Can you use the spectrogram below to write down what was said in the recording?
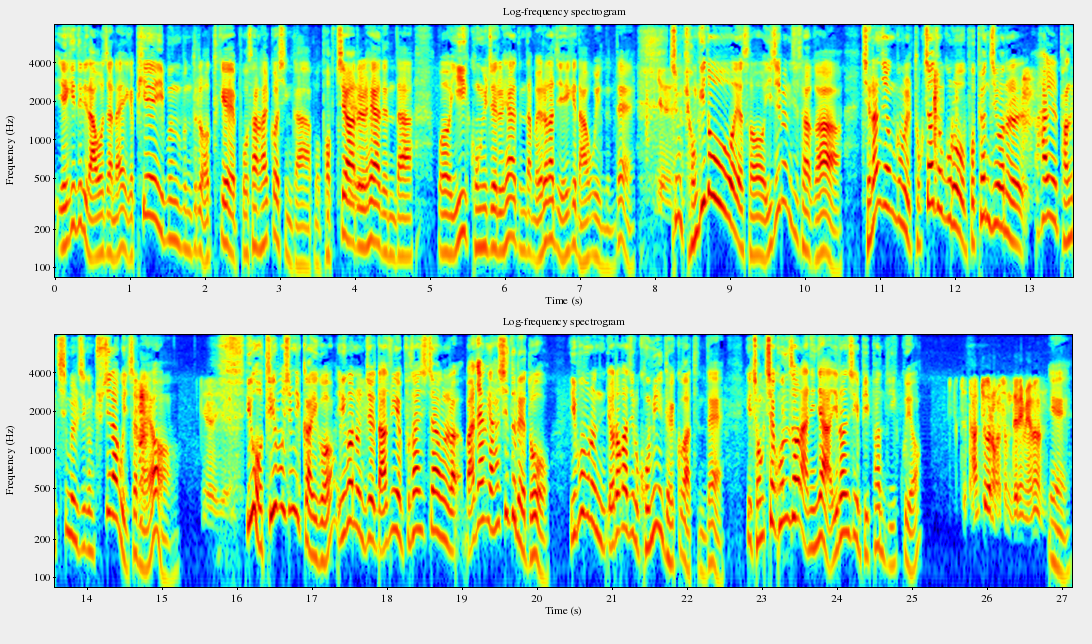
얘기들이 나오잖아요. 이게 피해 입은 분들을 어떻게 보상할 것인가, 뭐 법제화를 예. 해야 된다, 뭐 이익 공유제를 해야 된다, 뭐 여러 가지 얘기가 나오고 있는데 예. 지금 경기도에서 이재명 지사가 재난지원금을 독자적으로 보편 지원을 할 방침을 지금 추진하고 있잖아요. 예, 예. 이거 어떻게 보십니까? 이거 이거는 이제 나중에 부산시장을 만약에 하시더라도 이 부분은 여러 가지로 고민이 될 것 같은데 이 정책 혼선 아니냐 이런 식의 비판도 있고요. 저 단적으로 말씀드리면은 예,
